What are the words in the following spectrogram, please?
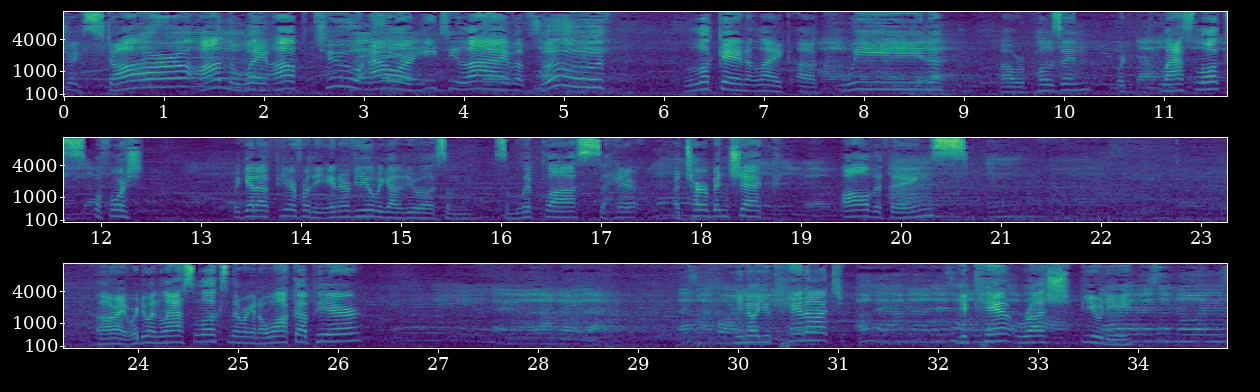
Patrick Starrr on the way up to our ET Live booth, looking like a queen. Uh, we're posing. We're last looks before we get up here for the interview. We got to do uh, some some lip gloss, a hair, a turban check, all the things. All right, we're doing last looks, and then we're gonna walk up here. You know, you cannot, you can't rush beauty. Make some noise.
